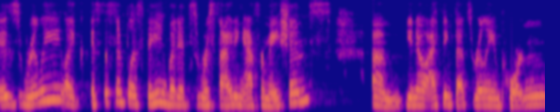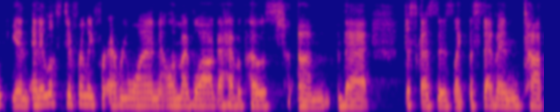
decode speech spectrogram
is really like it's the simplest thing, but it's reciting affirmations. Um, you know, I think that's really important, and, and it looks differently for everyone. On my blog, I have a post um, that discusses like the seven top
